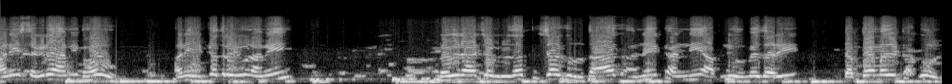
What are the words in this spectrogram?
आणि सगळे आम्ही भाऊ आणि एकत्र येऊन आम्ही रवीनाच्या विरोधात प्रचार करू. आज अनेकांनी आपली उमेदवारी डब्यामध्ये टाकून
